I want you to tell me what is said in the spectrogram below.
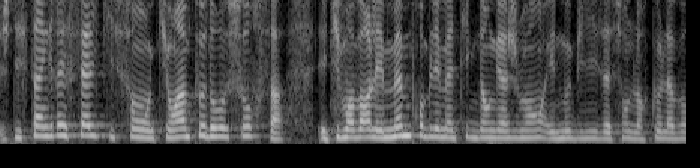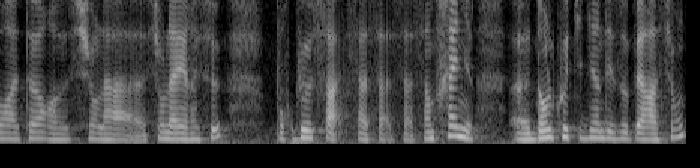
je distinguerai celles qui, ont un peu de ressources et qui vont avoir les mêmes problématiques d'engagement et de mobilisation de leurs collaborateurs sur la, RSE pour que ça, s'imprègne dans le quotidien des opérations.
